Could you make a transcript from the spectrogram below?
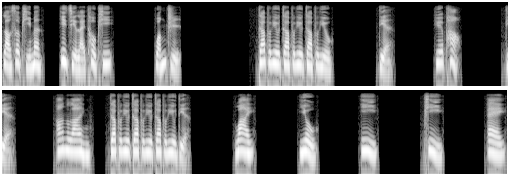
老色皮们，一起来透批！网址：w w w 点约炮点 online w w w 点 y u e p a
